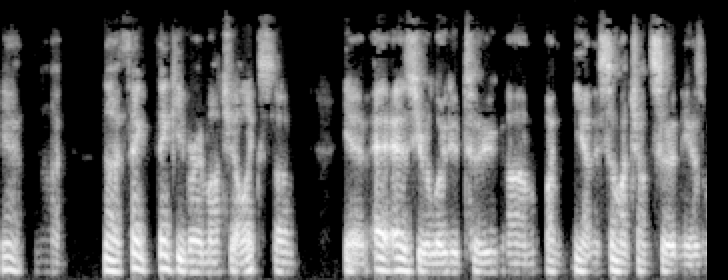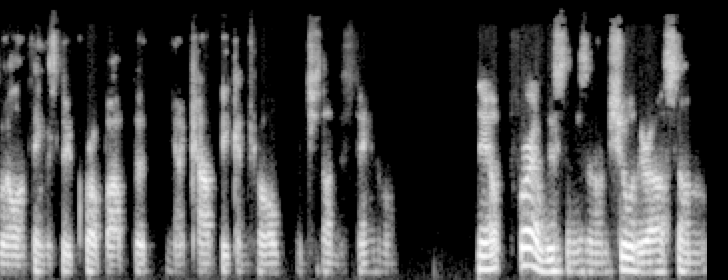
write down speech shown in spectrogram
Yeah, no, no, thank thank you very much, Alex. Yeah, as you alluded to, um, when, you know, there's so much uncertainty as well, and things do crop up that you know can't be controlled, which is understandable. Now, for our listeners, and I'm sure there are some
